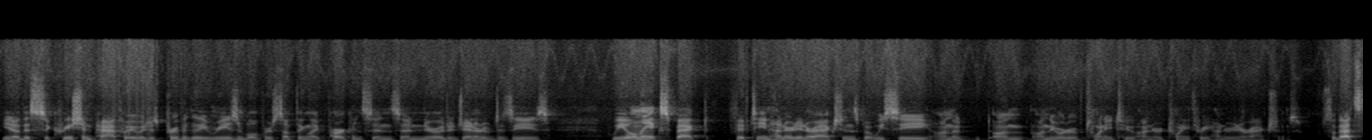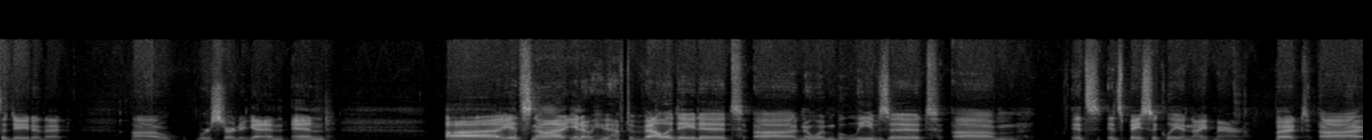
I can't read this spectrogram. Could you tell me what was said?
you know, this secretion pathway, which is perfectly reasonable for something like Parkinson's and neurodegenerative disease. We only expect 1,500 interactions, but we see on the, on, on the order of 2,200, 2,300 interactions. So that's the data that uh, we're starting to get. And, and uh, it's not, you know, you have to validate it. Uh, no one believes it. Um, it's, it's basically a nightmare. But uh,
